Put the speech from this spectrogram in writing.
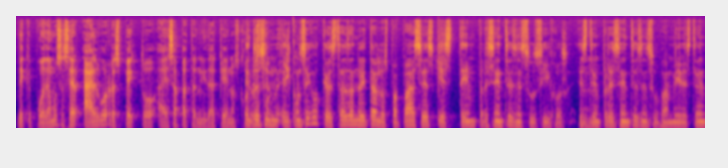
de que podemos hacer algo respecto a esa paternidad que nos corresponde. Entonces, el consejo que estás dando ahorita a los papás es que estén presentes en sus hijos, estén presentes en su familia, estén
